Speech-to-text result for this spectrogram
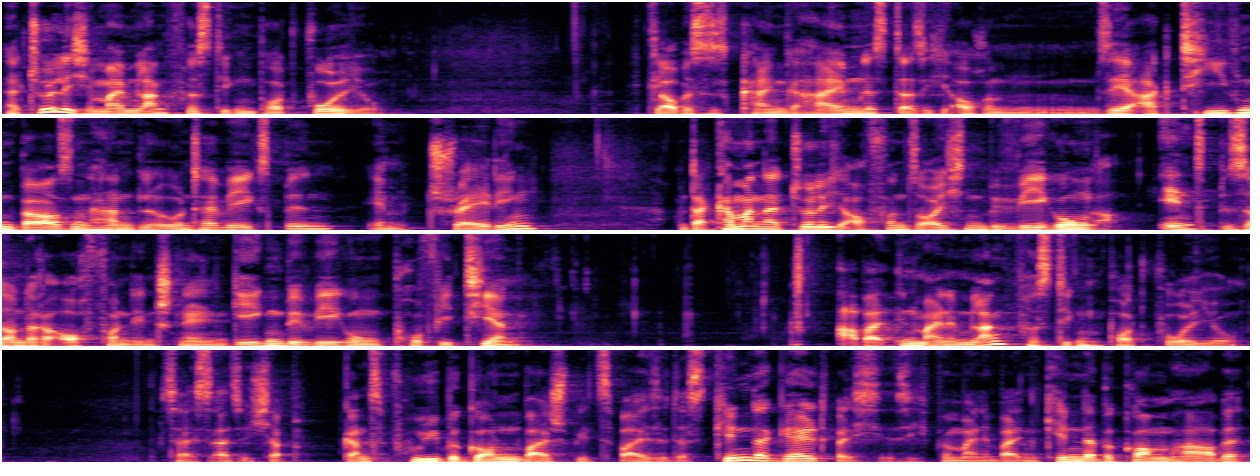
Natürlich in meinem langfristigen Portfolio. Ich glaube, es ist kein Geheimnis, dass ich auch im sehr aktiven Börsenhandel unterwegs bin, im Trading. Und da kann man natürlich auch von solchen Bewegungen, insbesondere auch von den schnellen Gegenbewegungen, profitieren. Aber in meinem langfristigen Portfolio, das heißt also, ich habe ganz früh begonnen, beispielsweise das Kindergeld, welches ich für meine beiden Kinder bekommen habe,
